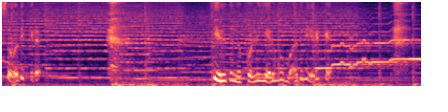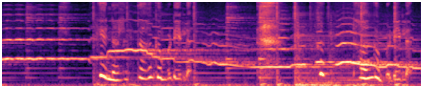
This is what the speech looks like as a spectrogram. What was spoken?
நான் சோதிக்கிறேன். இருதலுக்குள்ள எறும்பு மாதிரி இருக்க. என்னால தாங்க முடியல. தாங்க முடியல.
